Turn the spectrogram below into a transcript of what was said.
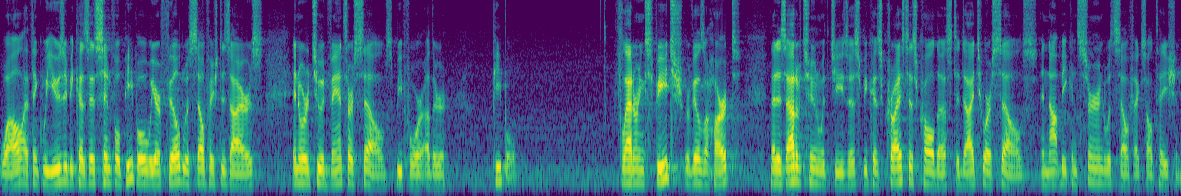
Well, I think we use it because as sinful people, we are filled with selfish desires in order to advance ourselves before other people. Flattering speech reveals a heart that is out of tune with Jesus because Christ has called us to die to ourselves and not be concerned with self exaltation.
